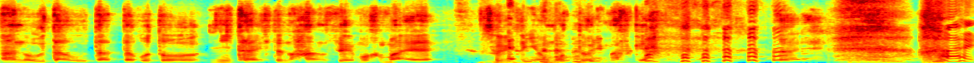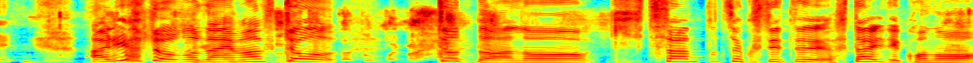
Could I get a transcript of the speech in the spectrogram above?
あの歌を歌ったことに対しての反省も踏まえそういうふうに思っておりますけど、はい、はい。ありがとうございます。今日、ますちょっとあの、菊池さんと直接二人でこの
